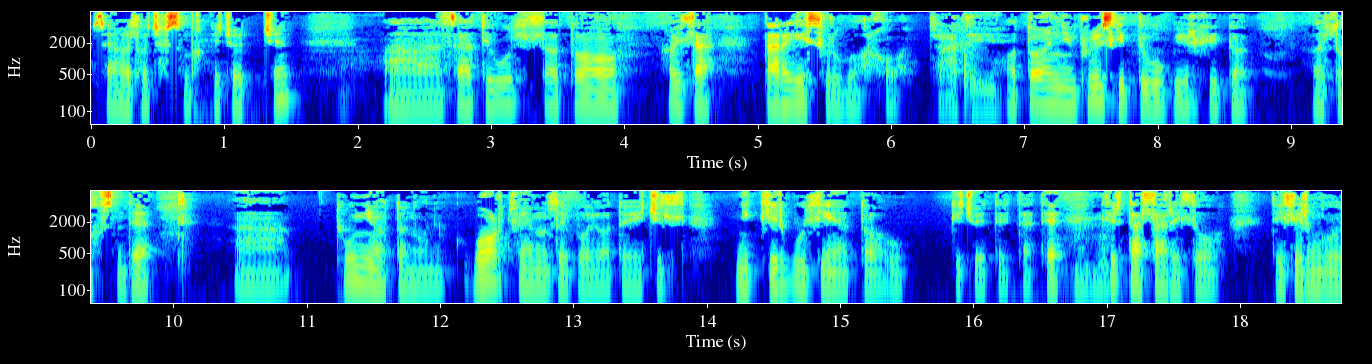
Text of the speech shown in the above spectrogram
сайн ойлгож авсан баг гэж бодож байна. Аа за тэгвэл одоо хоёлаа дараагийн хэсэг рүү орох уу? За тэгье. Одоо энэ impress гэдэг үг ерөөхдөө ойлгосон те. Аа түүний одоо нэг word family буюу одоо ижил нэг гэр бүлийн одоо үг гэж байдаг та тий. Тэр талаар илүү дэлгэрэнгүй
